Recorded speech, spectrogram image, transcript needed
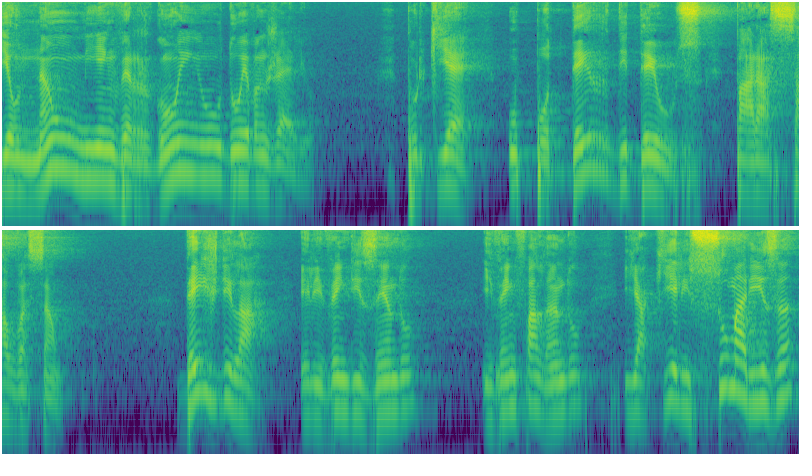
porque eu não me envergonho do Evangelho, porque é o poder de Deus para a salvação. Desde lá, ele vem dizendo e vem falando, e aqui ele sumariza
